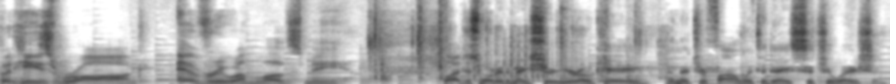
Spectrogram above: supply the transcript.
but he's wrong. Everyone loves me. Well, I just wanted to make sure you're okay and that you're fine with today's situation.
